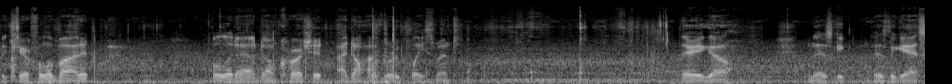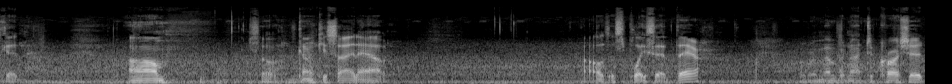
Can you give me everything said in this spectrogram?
be careful about it. Pull it out, don't crush it. I don't have a replacement. There you go. There's there's the gasket. Um, so gunky side out. I'll just place that there. Remember not to crush it.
